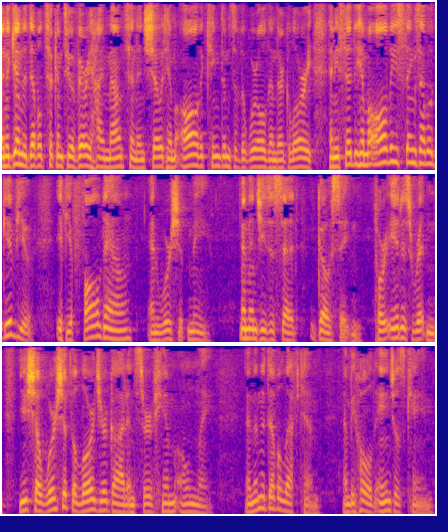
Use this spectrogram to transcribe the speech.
And again, the devil took him to a very high mountain and showed him all the kingdoms of the world and their glory. And he said to him, All these things I will give you if you fall down and worship me. And then Jesus said, Go, Satan, for it is written, You shall worship the Lord your God and serve him only. And then the devil left him, and behold, angels came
